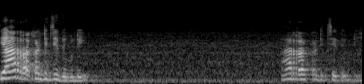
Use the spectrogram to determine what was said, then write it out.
யார்ரா கடிச்சது இப்படி? யார்ரா கடிச்சது இப்படி?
